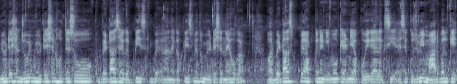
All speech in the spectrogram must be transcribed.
म्यूटेशन जो भी म्यूटेशन होते सो बेटास या गप्पीस नहीं गप्पीस में तो म्यूटेशन नहीं होगा। और बेटास पे आपका ने नीमो कैंड या कोई गैलेक्सी ऐसे कुछ भी मार्बल के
